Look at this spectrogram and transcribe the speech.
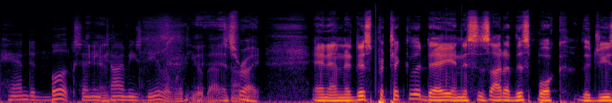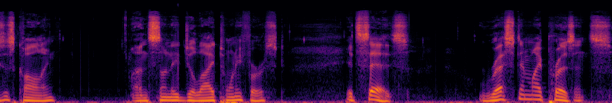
handed books anytime and, he's dealing with you about That's something. right. And on this particular day, and this is out of this book, The Jesus Calling, on Sunday, July 21st, it says, Rest in my presence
